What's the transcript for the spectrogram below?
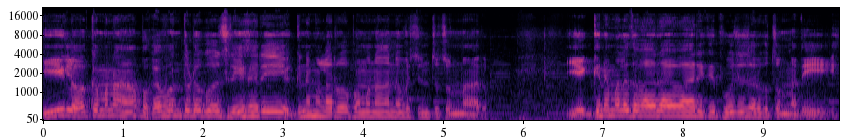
ఈ లోకమున భగవంతుడుగు శ్రీహరి యజ్ఞముల రూపమున నివసించుచున్నారు. యజ్ఞముల ద్వారా వారికి పూజ జరుగుతున్నది.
